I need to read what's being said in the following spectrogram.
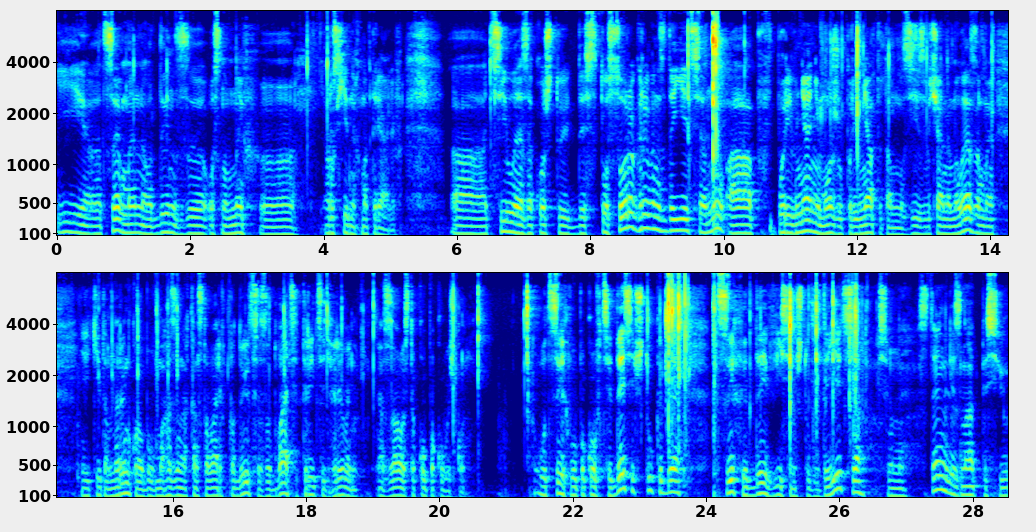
і е, це в мене один з основних е, розхідних матеріалів. А, Ці леза коштують десь 140 гривень, здається. Ну, а в порівнянні можу порівняти там зі звичайними лезами, які там на ринку або в магазинах канцтоварів продаються за 20-30 гривень за ось таку упаковочку. У цих в упаковці 10 штук іде, цих іде 8 штук, здається. Ось вони Стенлі з надписью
